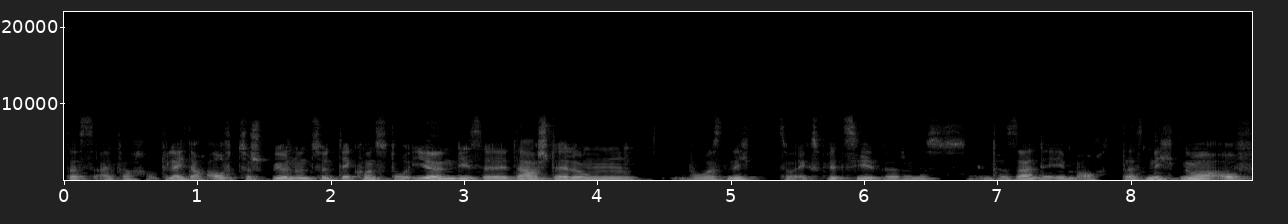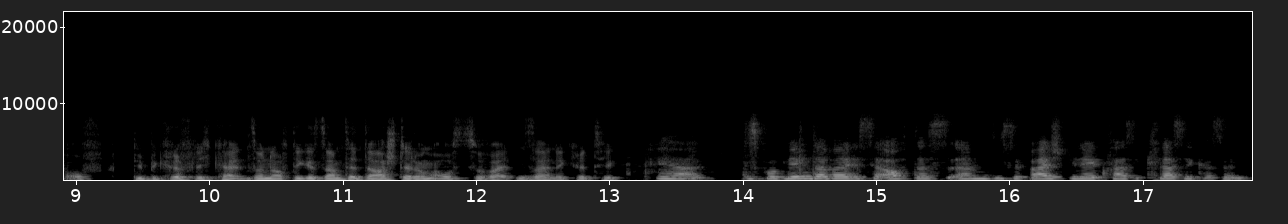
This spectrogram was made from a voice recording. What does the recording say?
das einfach vielleicht auch aufzuspüren und zu dekonstruieren, diese Darstellungen, wo es nicht so explizit wird. Und das Interessante eben auch, das nicht nur auf, auf die Begrifflichkeiten, sondern auf die gesamte Darstellung auszuweiten, seine Kritik. Ja, das Problem dabei ist ja auch, dass ähm, diese Beispiele quasi Klassiker sind.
